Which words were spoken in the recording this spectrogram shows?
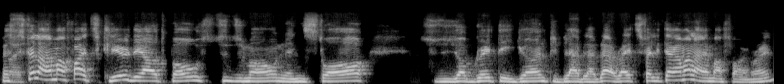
Parce que tu fais la même affaire, tu clears des outposts, tu tues du monde, il y a une histoire, tu upgrades tes guns, puis blablabla, right? Tu fais littéralement la même affaire, right?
